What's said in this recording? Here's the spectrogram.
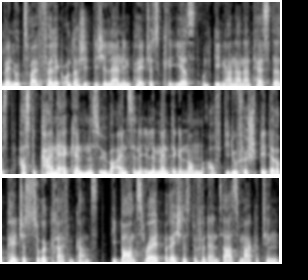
Wenn du zwei völlig unterschiedliche Landingpages kreierst und gegeneinander testest, hast du keine Erkenntnisse über einzelne Elemente genommen, auf die du für spätere Pages zurückgreifen kannst. Die Bounce Rate berechnest du für dein SaaS-Marketing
